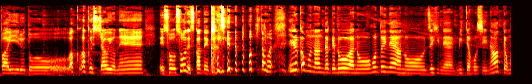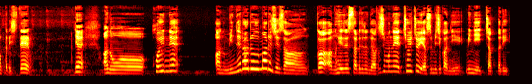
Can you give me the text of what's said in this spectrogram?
ぱいいるとワクワクしちゃうよね。え、そう、そうですかっていう感じの人もいるかもなんだけど、あの、本当にね、あの、ぜひね、見てほしいなって思ったりして、で、あの、こういうね、あの、ミネラルマルシェさんが、あの、併設されてるんで、私もね、ちょいちょい休み時間に見に行っちゃったり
